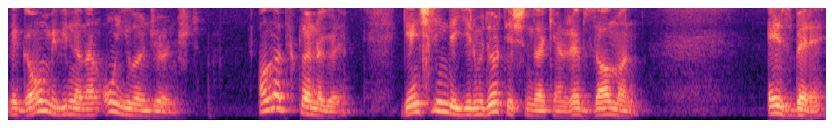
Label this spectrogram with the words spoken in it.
ve Gaon Mivilna'dan 10 yıl önce ölmüştü. Anlattıklarına göre gençliğinde 24 yaşındayken Reb Zalman ezbere,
